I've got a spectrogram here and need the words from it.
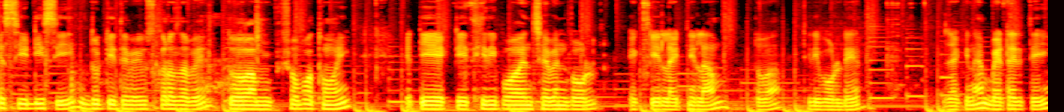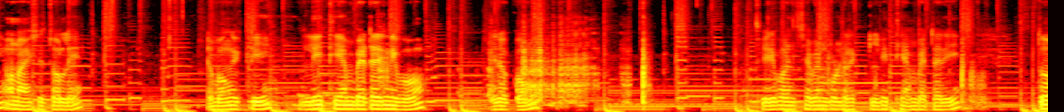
এসি ডিসি দুটিতে ইউজ করা যাবে। তো আমি সর্বপ্রথমেই এটি একটি থ্রি পয়েন্ট সেভেন ভোল্ট একটি লাইট নিলাম। অথবা থ্রি ভোল্টের যা কিনা ব্যাটারিতেই অনায়াসে চলে। এবং একটি লিথিয়াম ব্যাটারি নিব, এরকম। থ্রি পয়েন্ট সেভেন ভোল্টের একটি লিথিয়াম ব্যাটারি। তো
